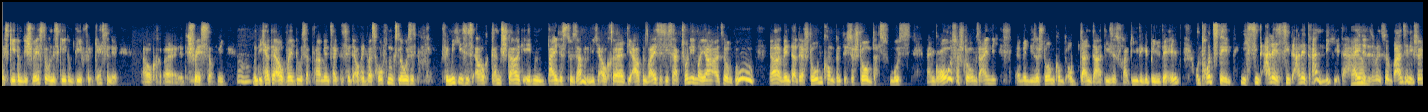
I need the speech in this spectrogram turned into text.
Es geht um die Schwester und es geht um die Vergessene, auch äh, die Schwester. Mhm. Und ich hatte auch, weil du, Fabian, sagst, es hätte auch etwas Hoffnungsloses. Für mich ist es auch ganz stark eben beides zusammen, nicht auch äh, die Art und Weise. Sie sagt schon immer, ja, also, huh, ja, wenn da der Sturm kommt und dieser Sturm, das muss ein großer Sturm sein, nicht, äh, wenn dieser Sturm kommt, ob dann da dieses fragile Gebilde hält. Und trotzdem, nicht sind alle, sind alle dran, nicht der eine, ja. das ist so wahnsinnig schön,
